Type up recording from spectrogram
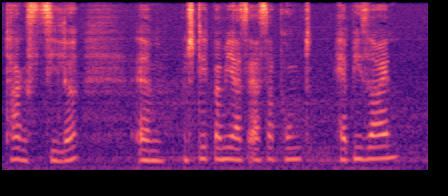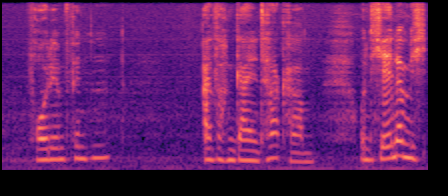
Tagesziele, ähm, steht bei mir als erster Punkt happy sein, Freude empfinden, einfach einen geilen Tag haben. Und ich erinnere mich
